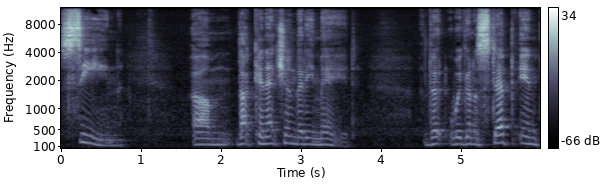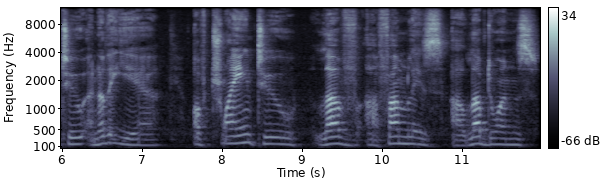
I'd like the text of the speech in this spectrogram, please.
seen um, that connection that he made. That we're going to step into another year of trying to love our families, our loved ones,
